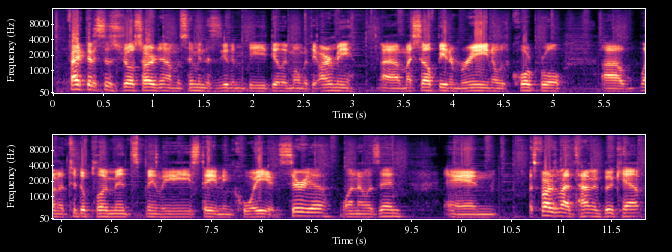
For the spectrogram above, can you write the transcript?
the fact that this is drill sergeant, I'm assuming this is going to be dealing more with the Army. Uh, myself being a Marine, I was corporal, uh, went on two deployments, mainly staying in Kuwait and Syria when I was in. And as far as my time in boot camp,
